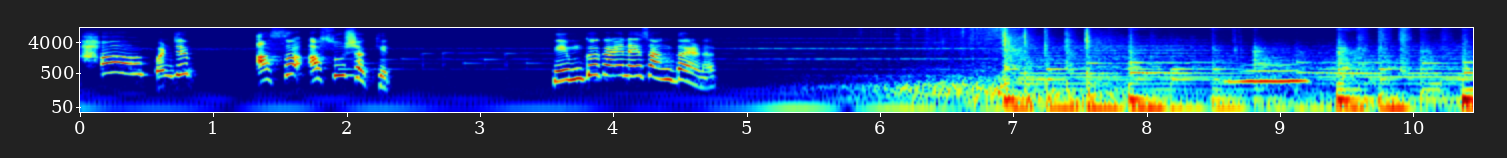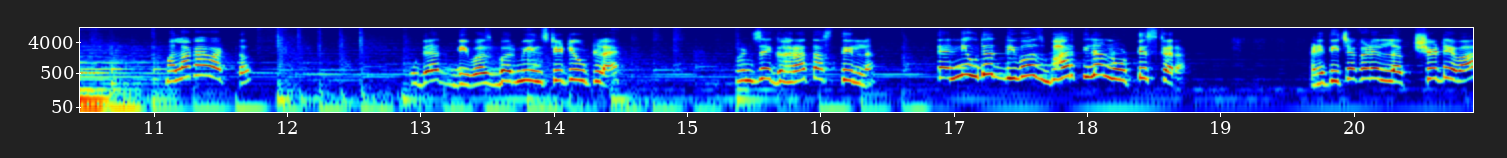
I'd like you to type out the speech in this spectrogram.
हा म्हणजे असं असू शकेल. नेमकं काय नाही सांगता येणार. मला काय वाटतं? उद्या दिवसभर मी इन्स्टिट्यूटला आहे पण जे घरात असतील ना त्यांनी उद्या दिवसभर तिला नोटीस करा. आणि तिच्याकडे लक्ष ठेवा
